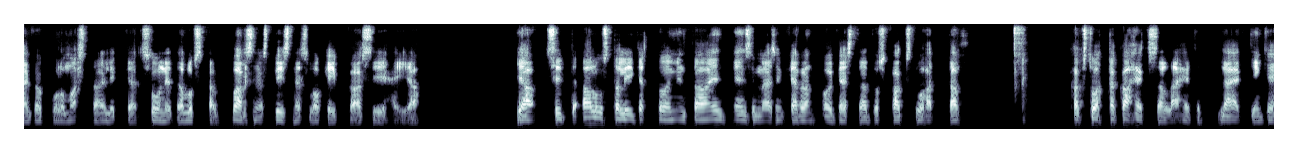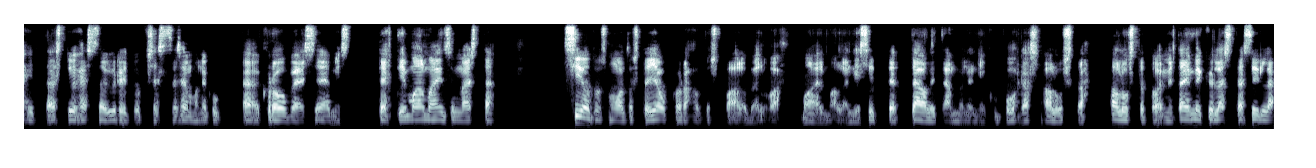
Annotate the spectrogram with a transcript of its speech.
näkökulmasta, eli suunnitelusta varsinaista bisneslogiikkaa siihen. Ja, ja sitten alustaliiketoimintaa en, ensimmäisen kerran oikeastaan tuossa 2000, 2008 lähet, lähdettiin kehittämään yhdessä yrityksessä semmoinen kuin GrowVC, mistä tehtiin maailman ensimmäistä sijoitusmuotoista joukkorahoituspalvelua maailmalle, niin sitten tämä oli tämmöinen niin kuin puhdas alusta, alustatoiminta. Emme kyllä sitä sillä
